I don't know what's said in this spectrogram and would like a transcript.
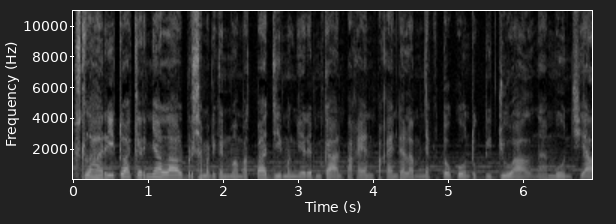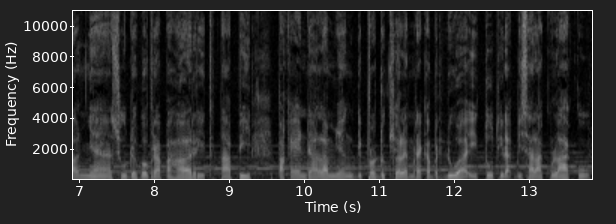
Setelah hari itu akhirnya Lal bersama dengan Muhammad Paji mengirimkan pakaian-pakaian dalamnya ke toko untuk dijual Namun sialnya sudah beberapa hari tetapi pakaian dalam yang diproduksi oleh mereka berdua itu tidak bisa laku-laku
